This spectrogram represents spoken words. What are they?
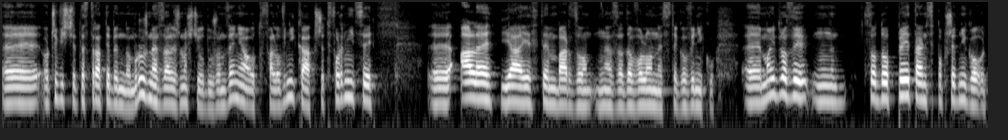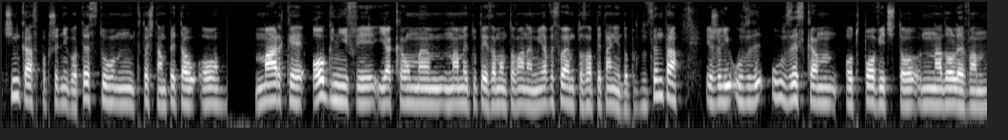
E, oczywiście te straty będą różne w zależności od urządzenia, od falownika, przetwornicy, e, ale ja jestem bardzo zadowolony z tego wyniku. E, moi drodzy, m, co do pytań z poprzedniego odcinka, z poprzedniego testu, m, ktoś tam pytał o markę ogniw, y, jaką mam- mamy tutaj zamontowaną. Ja wysłałem to zapytanie do producenta. Jeżeli uzy- uzyskam odpowiedź, to na dole Wam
